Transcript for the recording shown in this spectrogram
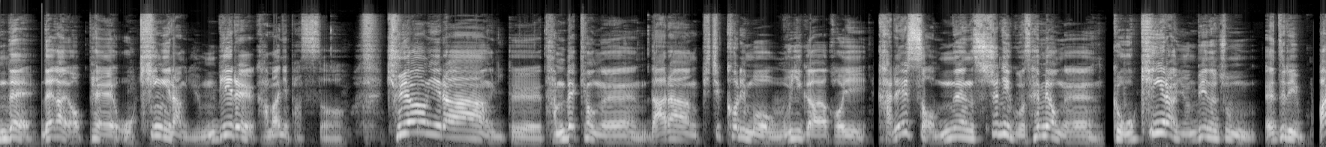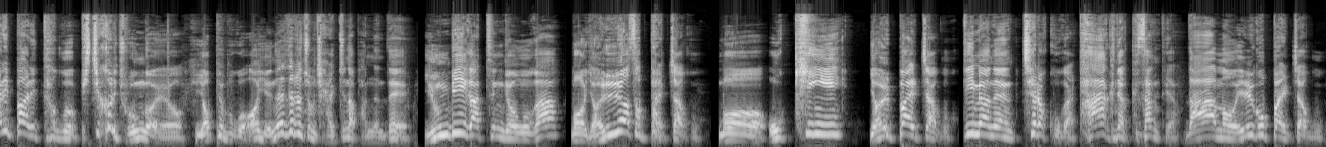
근데 내가 옆에 오킹이랑 윤비를 가만히 봤어. 규형이랑 그 담백형은 나랑 피지컬이 뭐 우위가 거의 가릴 수 없는 수준이고 세 명은 그 오킹이랑 윤비는 좀 애들이 빠릿빠릿하고 피지컬이 좋은 거예요. 옆에 보고 어 얘네들은 좀 잘 뛰나 봤는데 윤비 같은 경우가 뭐 16발자국 뭐 오킹이 열 발자국 뛰면은 체력 고갈 다 그냥 그 상태야 나 뭐 일곱 발자국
